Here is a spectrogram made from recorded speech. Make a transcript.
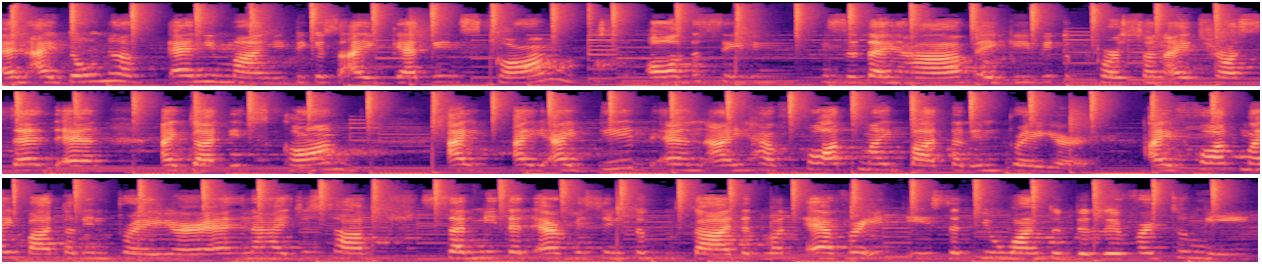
and i don't have any money because i get it scammed all the savings that i have i give it to person i trusted and i got it scammed I, I, I did and I have fought my battle in prayer. I fought my battle in prayer and I just have submitted everything to God that whatever it is that you want to deliver to me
